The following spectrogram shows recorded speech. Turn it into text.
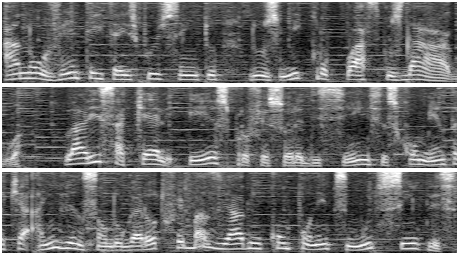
a 93% dos microplásticos da água. Larissa Kelly, ex-professora de ciências, comenta que a invenção do garoto foi baseada em componentes muito simples,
